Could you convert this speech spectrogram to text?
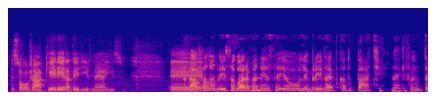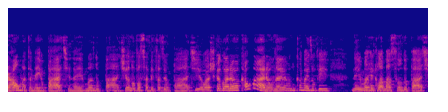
o pessoal já querer aderir, né, a isso. É... Eu tava falando isso agora, Vanessa, e eu lembrei da época do PAT, né? Que foi um trauma também o PAT, né? Eu mando o PAT, eu não vou saber fazer o PAT. Eu acho que agora acalmaram, né? Eu nunca mais ouvi nenhuma reclamação do PAT.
